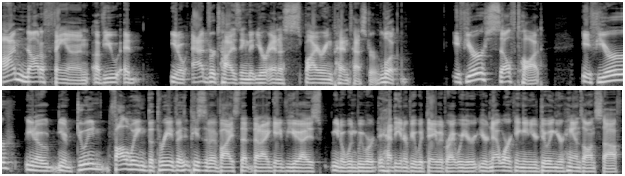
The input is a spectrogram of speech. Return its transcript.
I'm not a fan of you, ad, you know, advertising that you're an aspiring pen tester. Look, if you're self-taught if you're you know you know doing following the three pieces of advice that that I gave you guys you know when we were had the interview with David right where you're you're networking and you're doing your hands-on stuff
